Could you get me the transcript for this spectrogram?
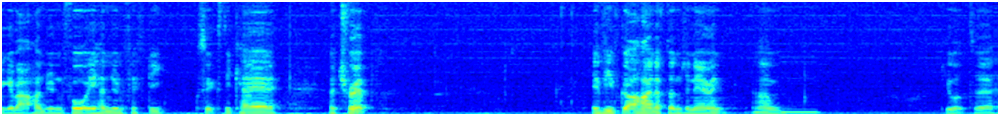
we get about 140 150 60k a, a trip if you've got high enough engineering, um, you want to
